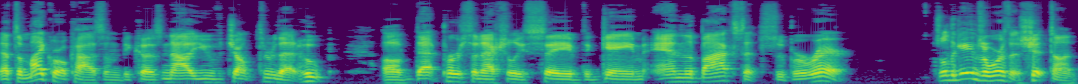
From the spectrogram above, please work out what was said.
that's a microcosm because now you've jumped through that hoop of that person actually saved the game and the box that's super rare. So the games are worth a shit ton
